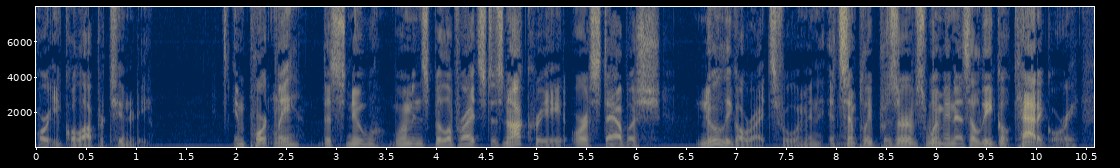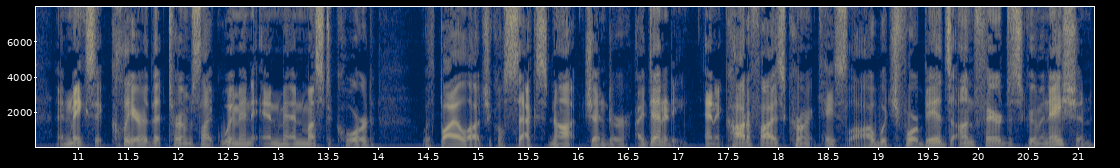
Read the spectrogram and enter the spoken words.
or equal opportunity. Importantly, this new Women's Bill of Rights does not create or establish new legal rights for women. It simply preserves women as a legal category and makes it clear that terms like women and men must accord with biological sex, not gender identity. And it codifies current case law, which forbids unfair discrimination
